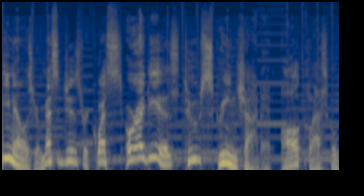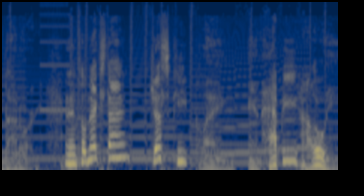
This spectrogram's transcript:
Email us your messages, requests, or ideas to screenshot at allclassical.org. And until next time, just keep playing and happy Halloween.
